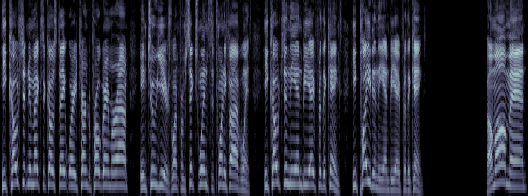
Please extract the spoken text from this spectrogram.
He coached at New Mexico State where he turned the program around in two years, went from six wins to 25 wins. He coached in the NBA for the Kings. He played in the NBA for the Kings. Come on, man.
